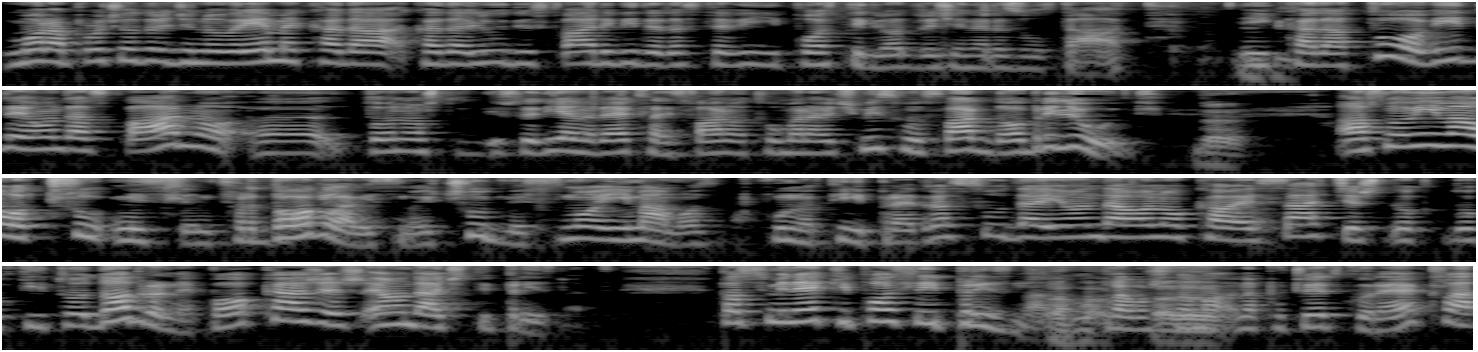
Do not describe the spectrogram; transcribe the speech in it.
mora proći određeno vrijeme kada, kada ljudi u stvari vide da ste vi postigli određene rezultate. I Mhm. kada to vide, onda stvarno, e, to ono što, što je Dijana rekla i stvarno to moram reći, mi smo u stvari dobri ljudi. Da. Ali smo mi malo, ču, mislim, tvrdoglavi smo i čudni smo i imamo puno tih predrasuda i onda ono kao je sad ćeš, dok, dok ti to dobro ne pokažeš, e onda ću ti priznat. Pa su mi neki poslije i priznali, Aha, upravo što pa sam na početku rekla.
